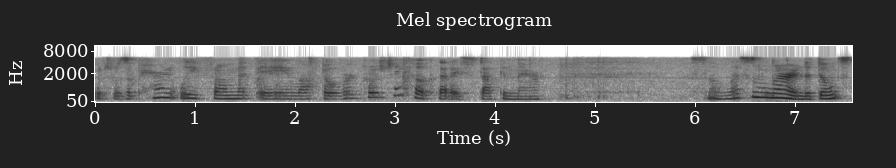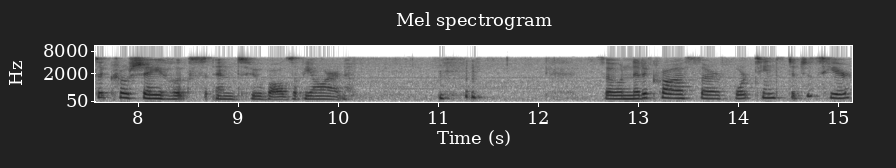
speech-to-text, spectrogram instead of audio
which was apparently from a leftover crochet hook that I stuck in there. So lesson learned, don't stick crochet hooks into balls of yarn. so knit across our 14 stitches here.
